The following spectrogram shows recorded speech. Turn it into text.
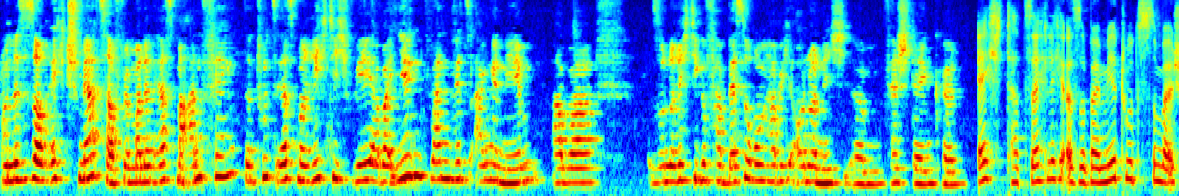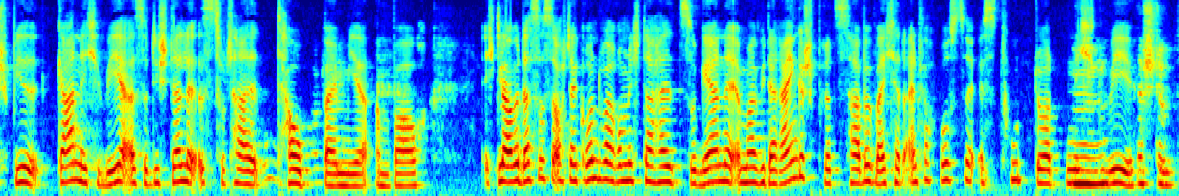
Und es ist auch echt schmerzhaft, wenn man dann erstmal anfängt, dann tut es erstmal richtig weh, aber irgendwann wird es angenehm. Aber so eine richtige Verbesserung habe ich auch noch nicht ähm, feststellen können. Echt, tatsächlich? Also bei mir tut es zum Beispiel gar nicht weh. Also die Stelle ist total taub bei mir am Bauch. Ich glaube, das ist auch der Grund, warum ich da halt so gerne immer wieder reingespritzt habe, weil ich halt einfach wusste, es tut dort nicht mhm, weh. Das stimmt.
